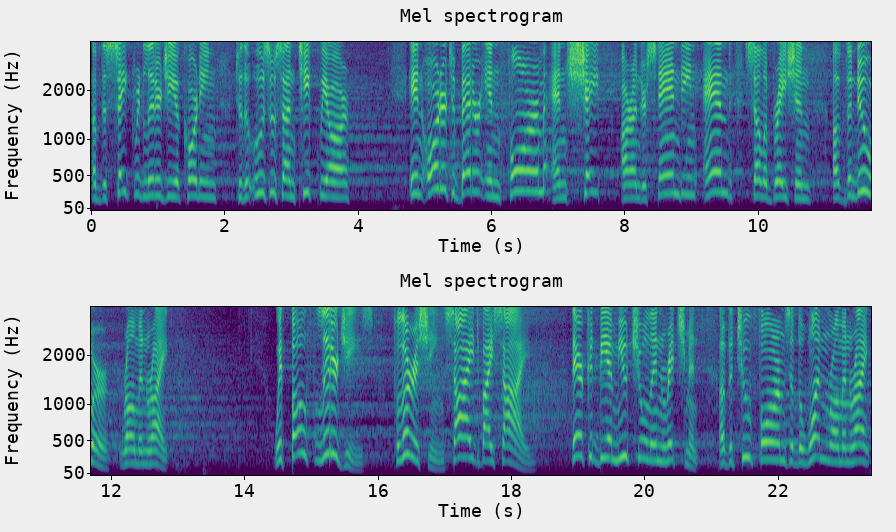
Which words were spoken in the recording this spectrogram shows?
of the sacred liturgy according to the usus antiquior in order to better inform and shape our understanding and celebration of the newer Roman Rite. With both liturgies flourishing side by side, there could be a mutual enrichment of the two forms of the one Roman Rite,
